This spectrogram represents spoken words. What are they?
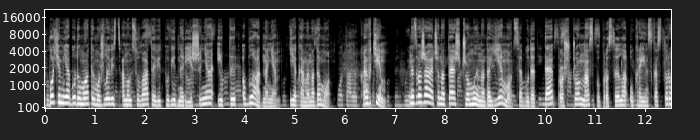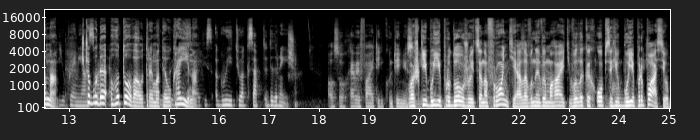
Потім я буду мати можливість анонсувати відповідне рішення і тип обладнання, яке ми надамо. Втім, незважаючи на те, що ми надаємо, це буде те, про що нас попросила українська сторона, що буде готова отримати Україна. Важкі бої продовжуються на фронті, але вони вимагають великих обсягів боєприпасів.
